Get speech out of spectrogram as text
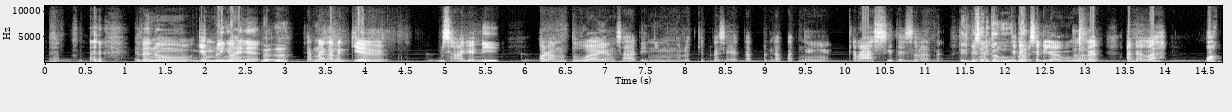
Nah, kita no gambling lah hanya Heeh. karena karena kia bisa jadi orang tua yang saat ini menurut kita si eta pendapatnya keras gitu Hmm. istilahnya tidak bisa diganggu tidak bisa diganggu gugat adalah wak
